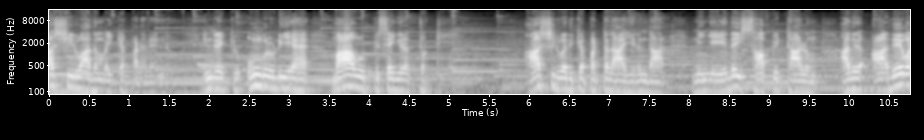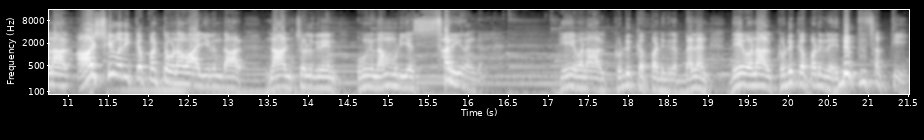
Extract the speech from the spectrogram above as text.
ஆசீர்வாதம் வைக்கப்பட வேண்டும். இன்றைக்கு உங்களுடைய மாவு பிசைகிற தொட்டி. ஆசீர்வதிக்கப்பட்டதாக இருந்தால் நீங்க எதை சாப்பிட்டாலும் அது தேவனால் ஆசீர்வதிக்கப்பட்ட உணவாக இருந்தால் நான் சொல்கிறேன் உங்க நம்முடைய சரீரங்கள். தேவனால் கொடுக்கப்படுகிற பலன் தேவனால் கொடுக்கப்படுகிற எதிர்ப்பு சக்தி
